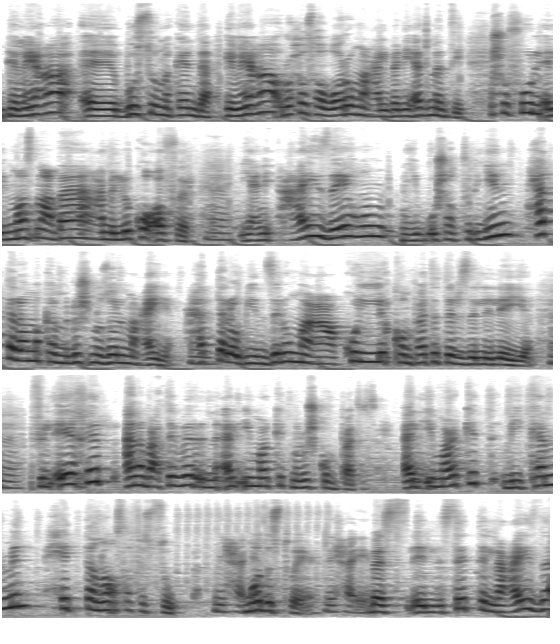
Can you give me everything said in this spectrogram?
جماعة آه، بصوا المكان ده. جماعة روحوا صوروا مع البني آدمة دي. شوفوا المصنع ده عامل لكم offer يعني عايزاه عايزاهم يبقوا شاطرين حتى لو ما كملوش نزول معايا حتى لو بينزلوا مع كل ال competitors اللي ليا. في الآخر أنا بعتبر إن ال E-Market ملوش competitor ال E-Market بيكمل حتة ناقصة في السوق. modest wear. بس الست اللي عايزة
